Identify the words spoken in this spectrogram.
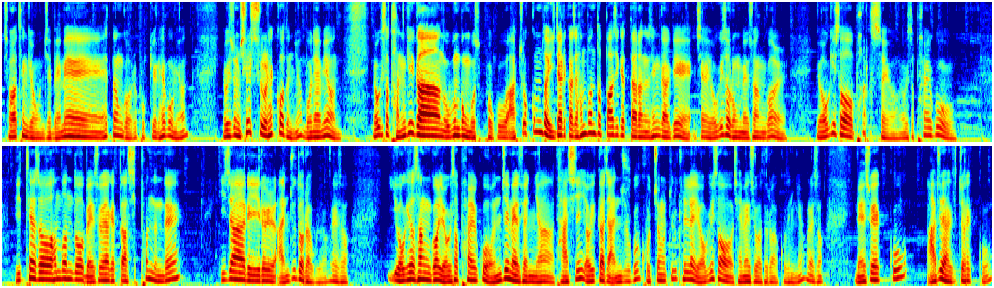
저 같은 경우 이제 매매했던 거를 복귀를 해보면 여기서 좀 실수를 했거든요. 뭐냐면 여기서 단기간 5분봉 모습 보고 아 조금 더 이 자리까지 한 번 더 빠지겠다라는 생각에 제가 여기서 롱 매수한 걸 여기서 팔았어요. 여기서 팔고 밑에서 한 번 더 매수해야겠다 싶었는데 이 자리를 안 주더라고요. 그래서 여기서 산 걸 여기서 팔고 언제 매수했냐 다시 여기까지 안 주고 고점을 뚫길래 여기서 재매수가 들어왔거든요 그래서 매수했고 아주 약익절했고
